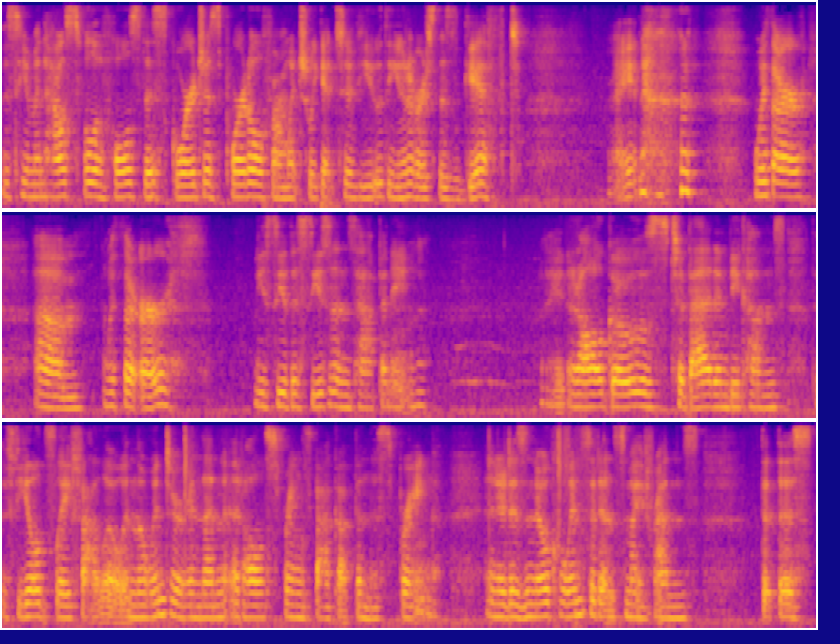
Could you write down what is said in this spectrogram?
This human house full of holes, this gorgeous portal from which we get to view the universe, this gift, right? with our um, with the earth, we see the seasons happening. Right? It all goes to bed and becomes the fields lay fallow in the winter, and then it all springs back up in the spring. And it is no coincidence, my friends, that this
